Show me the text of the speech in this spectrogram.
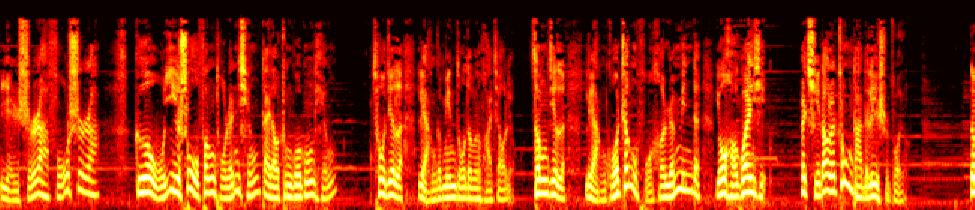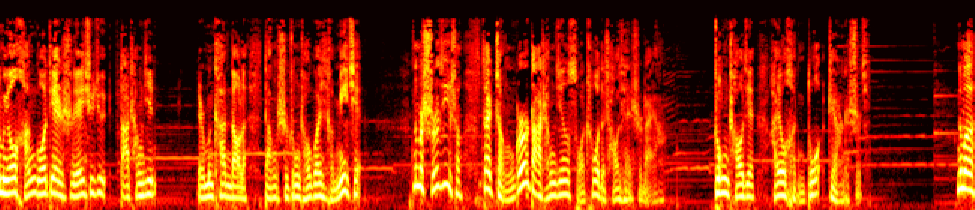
饮食啊、服饰啊、歌舞艺术、风土人情带到中国宫廷。促进了两个民族的文化交流，增进了两国政府和人民的友好关系，而起到了重大的历史作用。那么，由韩国电视连续剧《大长今》，人们看到了当时中朝关系很密切。那么，实际上在整个大长今所处的朝鲜时代啊，中朝间还有很多这样的事情。那么，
